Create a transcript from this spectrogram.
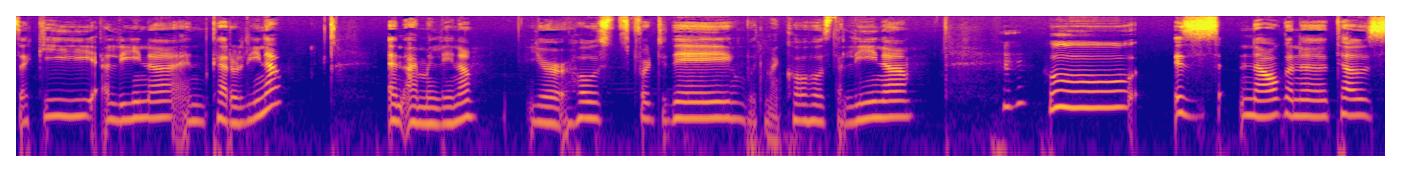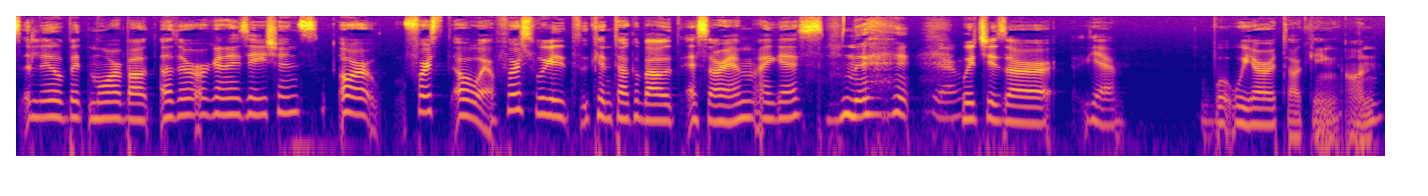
Zaki, Alina, and Carolina. And I'm Alina, your host for today, with my co host Alina, who is now going to tell us a little bit more about other organizations. Or first, oh, well, first we can talk about SRM, I guess, Yeah. which is our, yeah, what we are talking on.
